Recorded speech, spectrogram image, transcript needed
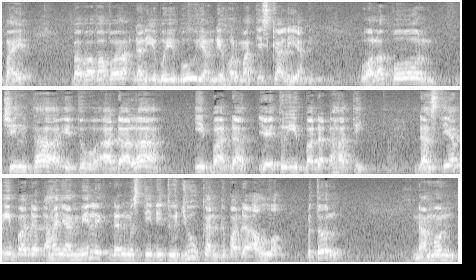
Baik. Bapa-bapa dan ibu-ibu yang dihormati sekalian. Walaupun cinta itu adalah ibadat, yaitu ibadat hati. Dan setiap ibadat hanya milik dan mesti ditujukan kepada Allah. Betul? Namun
